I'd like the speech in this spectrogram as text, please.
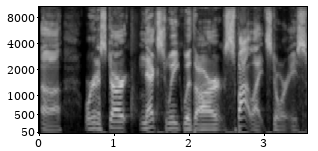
Uh, we're going to start next week with our spotlight stories.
